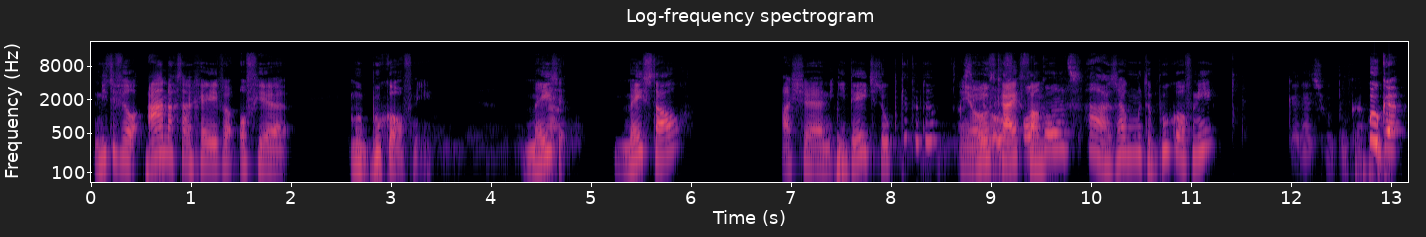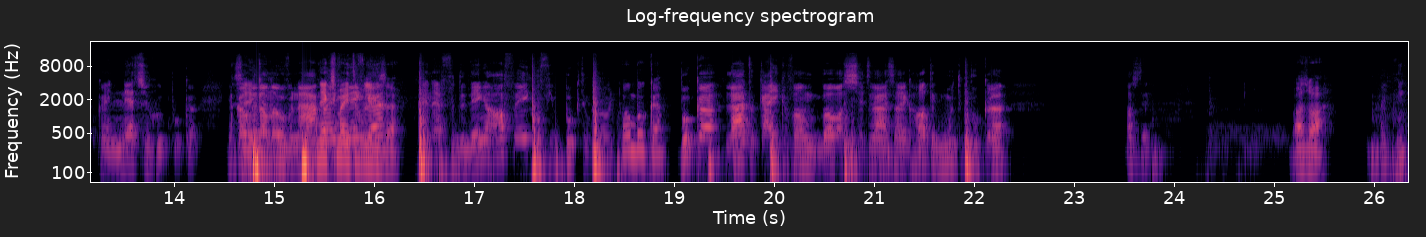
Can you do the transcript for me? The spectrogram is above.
Niet te veel aandacht aan geven of je moet boeken of niet. Mees- Ja. Meestal, als je een ideetje zo toet, in je er hoofd krijgt van... opkomt, Ah, zou ik moeten boeken of niet? kun je net zo goed boeken. Boeken! Kun je net zo goed boeken. Je kan er dan over na Niks mee te verliezen. En even de dingen afwegen of je boekt hem gewoon. Gewoon boeken. Boeken, later kijken van wat was de situatie eigenlijk, had ik moeten boeken. Wat is dit? Was waar. Weet ik niet.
